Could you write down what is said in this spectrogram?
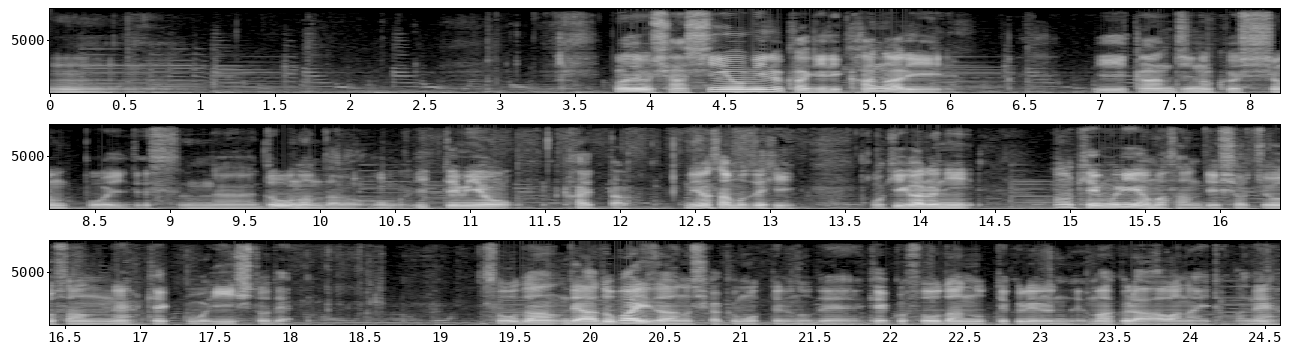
うん。まあでも写真を見る限りかなりいい感じのクッションっぽいですね。どうなんだろう。行ってみよう。帰ったら。皆さんも是非お気軽にこの煙山さんっていう所長さんね結構いい人で相談でアドバイザーの資格持ってるので結構相談乗ってくれるんで枕合わないとかね。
